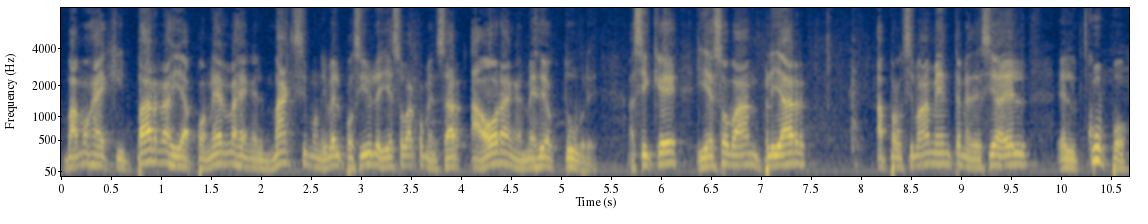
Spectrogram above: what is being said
vamos a equiparlas y a ponerlas en el máximo nivel posible y eso va a comenzar ahora en el mes de octubre. Así que, y eso va a ampliar aproximadamente, me decía él, el cupo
